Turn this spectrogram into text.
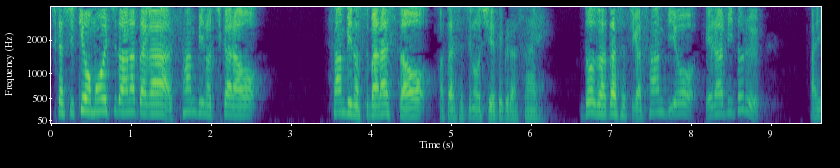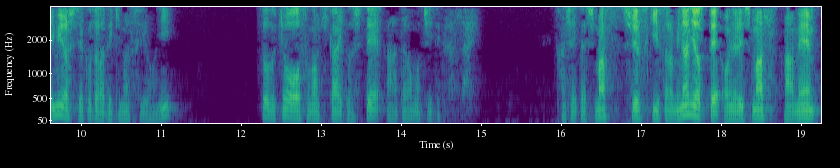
しかし今日もう一度あなたが賛美の力を、賛美の素晴らしさを私たちの教えてください。どうぞ私たちが賛美を選び取る歩みをしていくことができますように。どうぞ今日その機会としてあなたが用いてください。感謝いたします。シュエスキーその皆によってお祈りします。アーメン。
